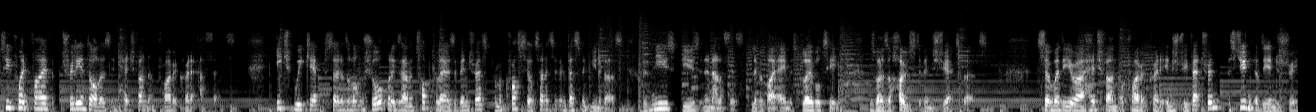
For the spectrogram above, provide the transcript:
$2.5 trillion in hedge fund and private credit assets. Each weekly episode of The Long Short will examine topical areas of interest from across the alternative investment universe with news, views, and analysis delivered by AIMA's global team, as well as a host of industry experts. So, whether you're a hedge fund or private credit industry veteran, a student of the industry,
